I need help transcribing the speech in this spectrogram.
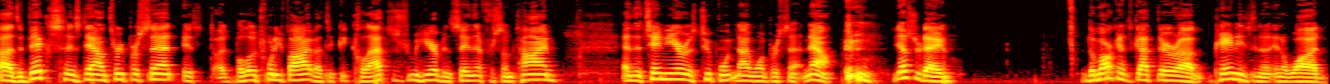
uh, the VIX is down 3%. It's uh, below 25. I think it collapses from here. I've been saying that for some time. And the 10 year is 2.91%. Now, yesterday, the markets got their uh, panties in a, in a wad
